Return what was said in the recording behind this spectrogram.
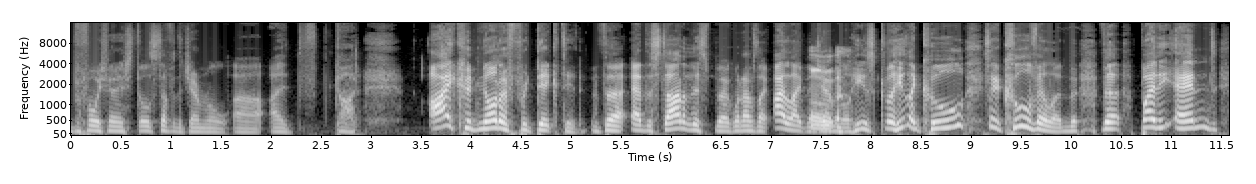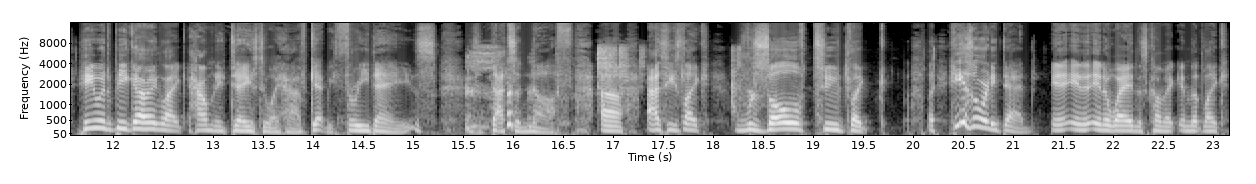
before we finish all the stuff with the general uh i god i could not have predicted that at the start of this book when i was like i like the Oh. general. He's he's like cool he's like a cool villain that by the end he would be going like how many days do i have? Get me three days. That's enough. Uh as he's like resolved to like like he is already dead in, in in a way in this comic in that like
